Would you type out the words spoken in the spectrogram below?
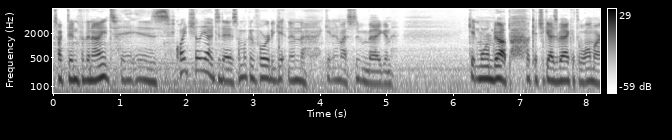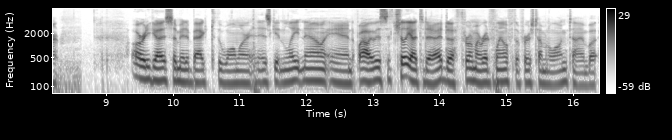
tucked in for the night. It is quite chilly out today, so I'm looking forward to getting in getting in my sleeping bag and getting warmed up. I'll catch you guys back at the Walmart. Alrighty guys, so I made it back to the Walmart and it's getting late now and wow, it was chilly out today. I had to throw on my red flannel for the first time in a long time, but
